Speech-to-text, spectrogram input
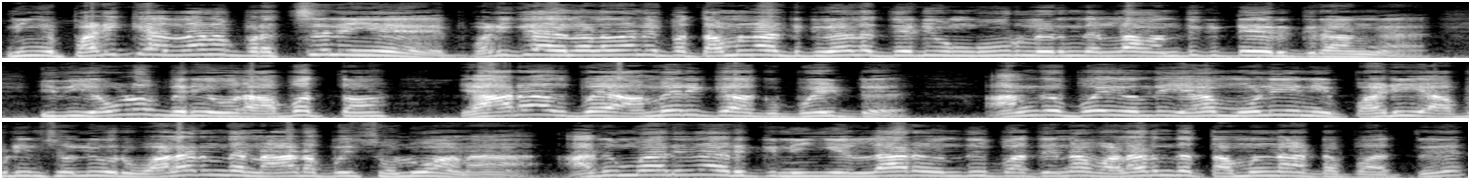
நீங்க படிக்காததான பிரச்சனையே. படிக்காதனால தானே இப்ப தமிழ்நாட்டுக்கு வேலை தேடி உங்க ஊர்ல இருந்து எல்லாம் வந்துகிட்டே இருக்கிறாங்க. இது எவ்வளவு பெரிய ஒரு அபத்தம்? யாராவது போய் அமெரிக்காவுக்கு போயிட்டு அங்க போய் வந்து என் மொழியை நீ படி அப்படின்னு சொல்லி ஒரு வளர்ந்த நாடை போய் சொல்லுவானா? அது மாதிரி தான் இருக்கு. நீங்க எல்லாரும் வந்து பாத்தீங்கன்னா வளர்ந்த தமிழ்நாட்டை பார்த்து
